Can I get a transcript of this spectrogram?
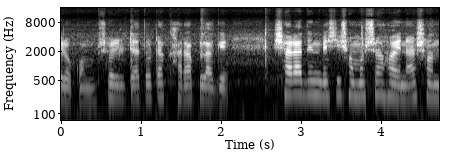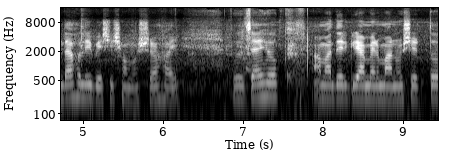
এরকম। শরীরটা এতটা খারাপ লাগে। সারাদিন বেশি সমস্যা হয় না, সন্ধ্যা হলেই বেশি সমস্যা হয়। তো যাই হোক, আমাদের গ্রামের মানুষের তো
